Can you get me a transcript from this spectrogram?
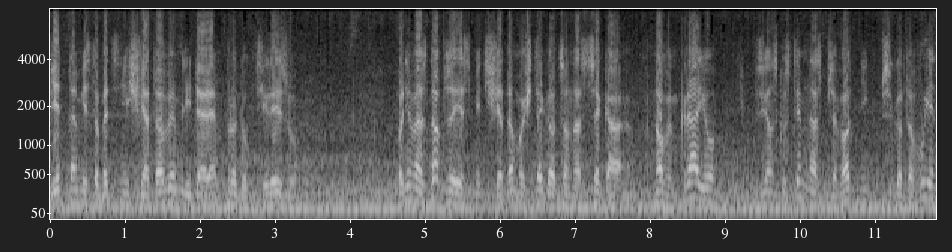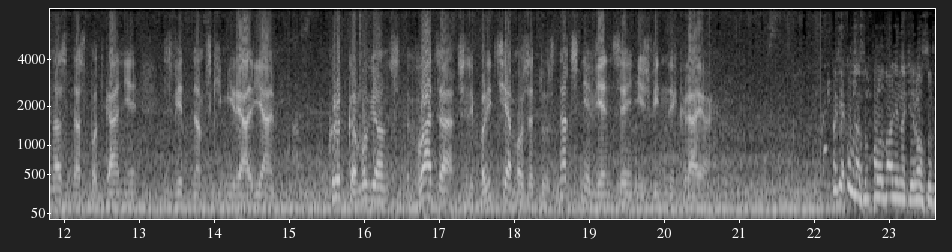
Wietnam jest obecnie światowym liderem produkcji ryżu. Ponieważ dobrze jest mieć świadomość tego, co nas czeka w nowym kraju, w związku z tym nasz przewodnik przygotowuje nas na spotkanie z wietnamskimi realiami. Krótko mówiąc, władza, czyli policja może tu znacznie więcej niż w innych krajach. Tak jak u nas, polowanie na kierowców,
